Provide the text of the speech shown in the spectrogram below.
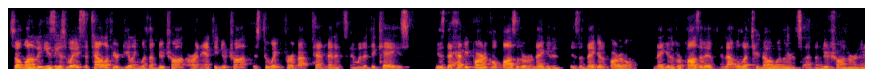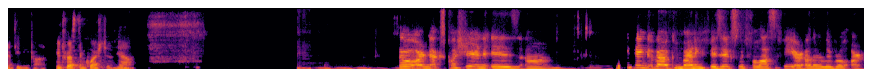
So one of the easiest ways to tell if you're dealing with a neutron or an anti-neutron is to wait for about 10 minutes. And when it decays, is the heavy particle positive or negative? Is the negative particle negative or positive? And that will let you know whether it's a neutron or an anti-neutron. Interesting question, yeah. So our next question is, um, think about combining physics with philosophy or other liberal art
